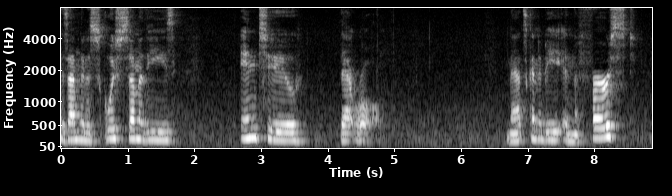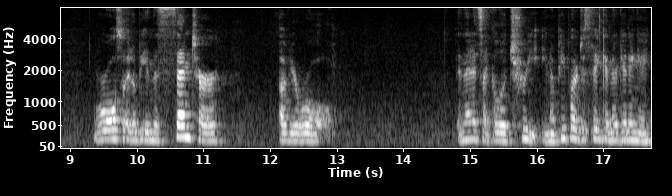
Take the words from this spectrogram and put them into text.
is I'm gonna squish some of these into that roll. And that's gonna be in the first roll, so it'll be in the center of your roll. And then it's like a little treat. You know, people are just thinking they're getting a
